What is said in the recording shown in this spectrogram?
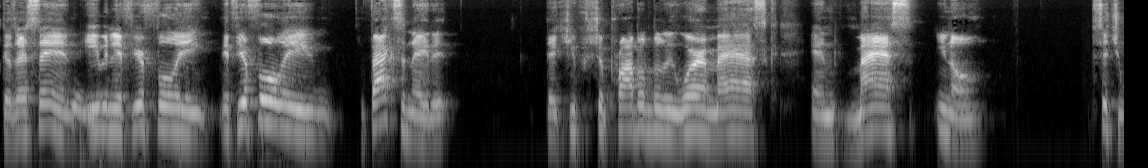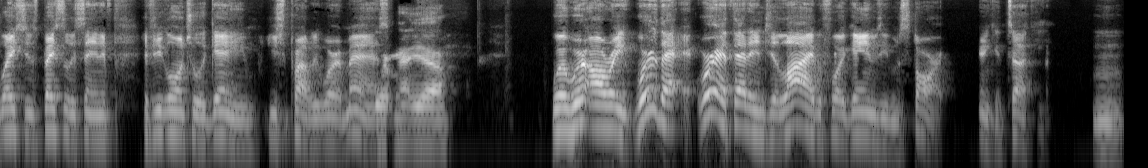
because they're saying hmm. even if you're fully if you're fully vaccinated that you should probably wear a mask and mask you know situations basically saying if if you're going to a game you should probably wear a mask yeah. where we're already we're that we're at that in july before games even start in kentucky Mm.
